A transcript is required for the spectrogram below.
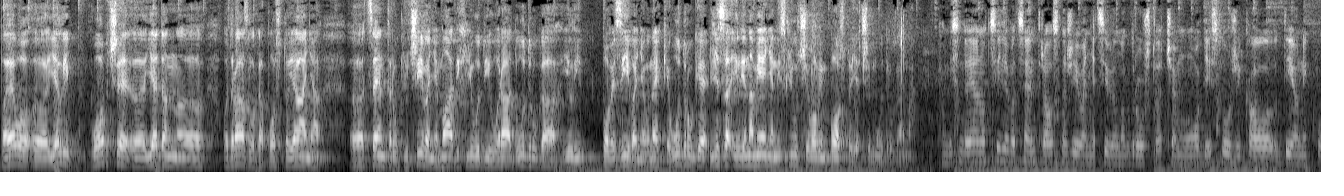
Pa evo, e, je li uopće e, jedan od razloga postojanja centra uključivanje mladih ljudi u rad udruga ili povezivanje u neke udruge ili je namijenjen isključivo ovim postojećim udrugama? Pa mislim da je jedan od ciljeva centra osnaživanje civilnog društva, čemu ovdje i služi kao dionik u,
